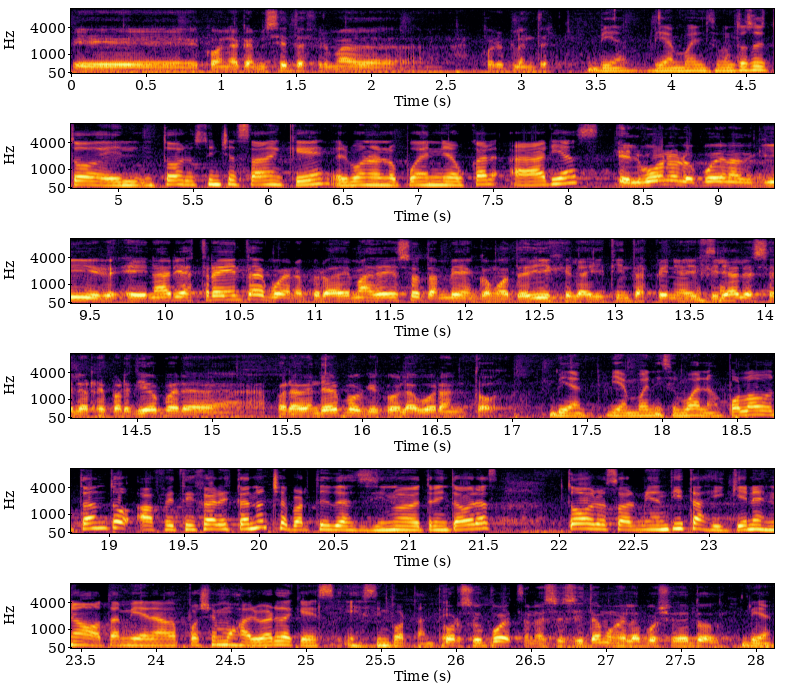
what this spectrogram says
eh, con la camiseta firmada por el plantel. Bien, bien, buenísimo. Entonces todos los hinchas saben que el bono lo pueden ir a buscar a Arias. El bono lo pueden adquirir en Arias 30, bueno, pero además de eso también, como te dije, las distintas peñas y filiales se les repartió para, para vender porque colaboran todos. Bien, bien, buenísimo. Bueno, por lo tanto, a festejar esta noche a partir de las 19.30 horas todos los sarmientistas y quienes no, también apoyemos al verde que es, es importante. Por supuesto, necesitamos el apoyo de todos. Bien,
